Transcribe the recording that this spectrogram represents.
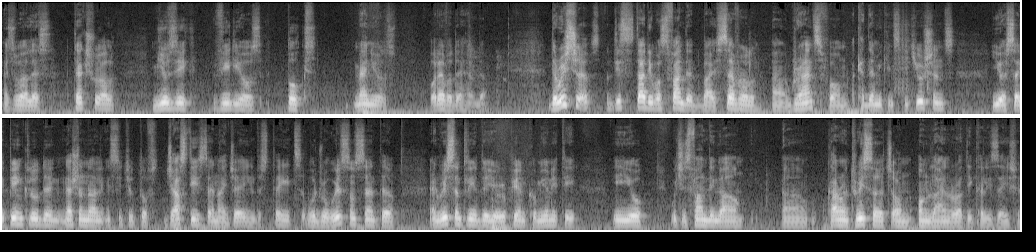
as well as textual, music, videos, books, manuals, whatever they have. The research, this study was funded by several uh, grants from academic institutions, USIP including National Institute of Justice, NIJ in the States, Woodrow Wilson Center, and recently the European Community, EU, which is funding our uh, current research on online radicalization.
